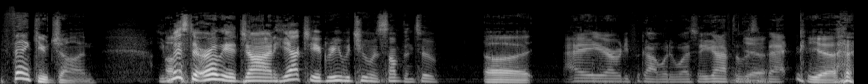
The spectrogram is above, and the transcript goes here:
thank you John You missed it earlier, John. He actually agreed with you in something too. uh I already forgot what it was, so you're gonna have to listen yeah. back. yeah,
